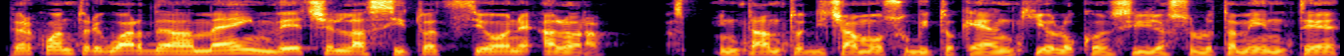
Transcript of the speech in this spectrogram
Per quanto riguarda me invece la situazione allora Intanto diciamo subito che anch'io lo consiglio assolutamente,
